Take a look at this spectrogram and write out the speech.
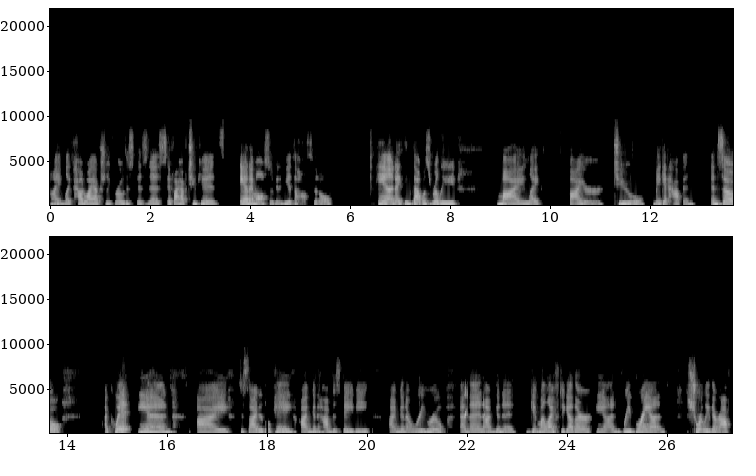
time? Like, how do I actually grow this business if I have two kids and I'm also going to be at the hospital? And I think that was really my like fire to make it happen. And so I quit and I decided, okay, I'm going to have this baby. I'm going to regroup and then I'm going to get my life together and rebrand shortly thereafter.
